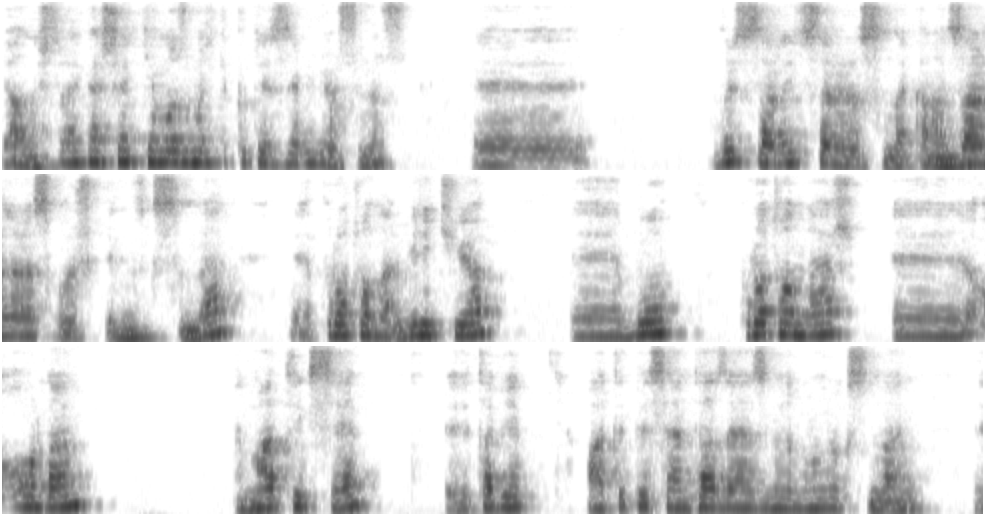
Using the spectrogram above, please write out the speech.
yanlıştır? Arkadaşlar kemozmotik hipotezde biliyorsunuz e, dış zarla iç zar arasında kalan zarlar arası boşluk dediğimiz kısımda e, protonlar birikiyor. E, bu protonlar e, oradan matrikse e, tabi ATP sentaz enziminde bulunduğu kısımdan e,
